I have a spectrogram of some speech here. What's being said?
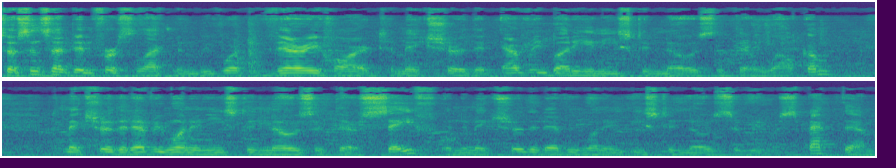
So since I've been first selectman, we've worked very hard to make sure that everybody in Easton knows that they're welcome, to make sure that everyone in Easton knows that they're safe, and to make sure that everyone in Easton knows that we respect them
